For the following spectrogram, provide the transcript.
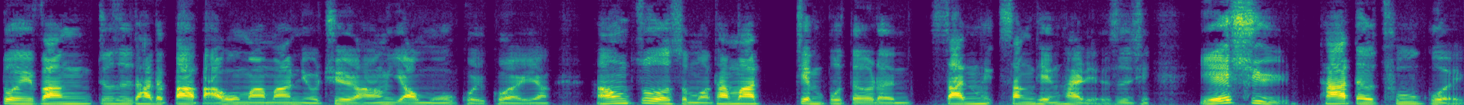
对方就是他的爸爸或妈妈扭曲好像妖魔鬼怪一样，好像做什么他妈。见不得人、伤伤天害理的事情，也许他的出轨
